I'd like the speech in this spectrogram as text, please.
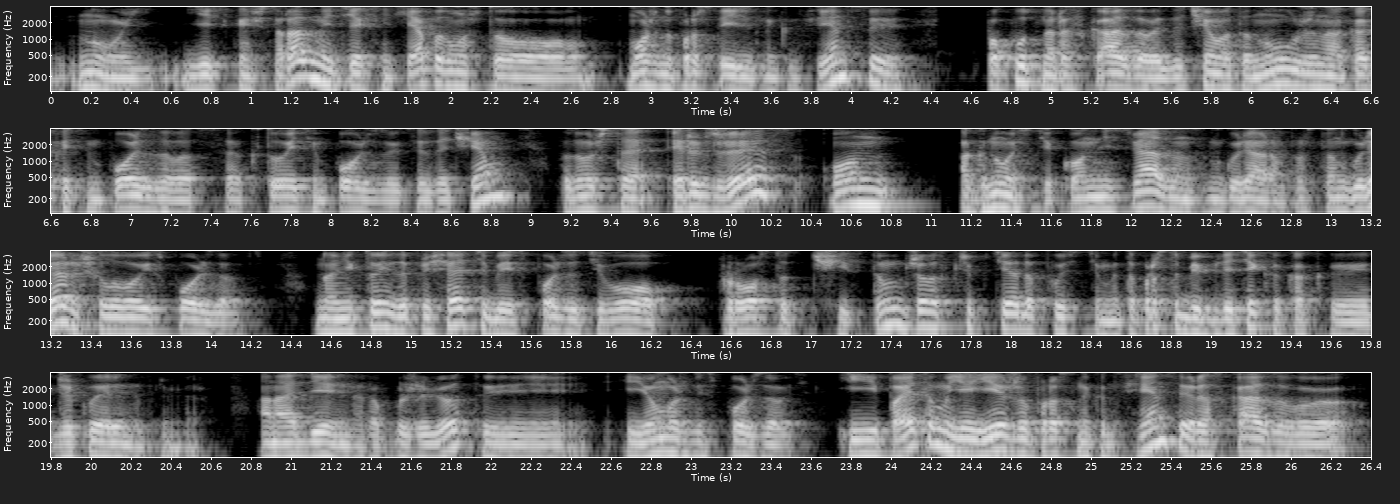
ну, есть, конечно, разные техники. Я подумал, что можно просто ездить на конференции, попутно рассказывать, зачем это нужно, как этим пользоваться, кто этим пользуется и зачем. Потому что RxJS, он агностик, он не связан с Angular, просто Angular решил его использовать. Но никто не запрещает тебе использовать его просто чистым в JavaScript, допустим. Это просто библиотека, как и jQuery, например. Она отдельно живет, и ее можно использовать. И поэтому я езжу просто на конференции, рассказываю,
